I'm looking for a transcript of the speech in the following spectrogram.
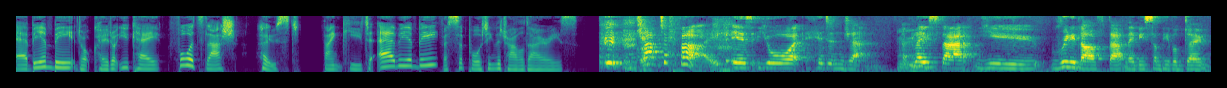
airbnb.co.uk forward slash host. Thank you to Airbnb for supporting the Travel Diaries. Chapter five is your hidden gem. A hmm. place that you really love that maybe some people don't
